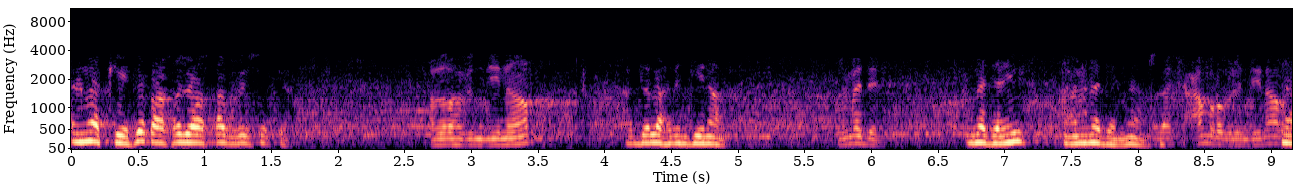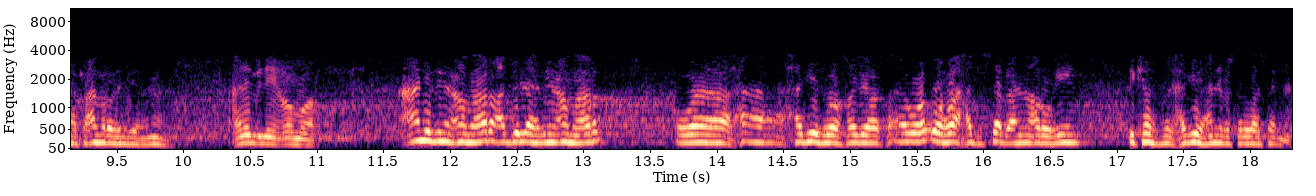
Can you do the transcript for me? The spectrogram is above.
المكي ثقة أخرجه أصحابه في الستة. عبد الله بن دينار؟ عبد الله بن دينار. المدني. المدني؟ عن المدني نعم. عمرو بن دينار. نعم عمرو بن دينار نعم. عن ابن عمر عن ابن عمر عبد الله بن عمر وحديثه أخرجه وهو أحد السبعة المعروفين بكثرة الحديث عن النبي صلى الله عليه وسلم.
